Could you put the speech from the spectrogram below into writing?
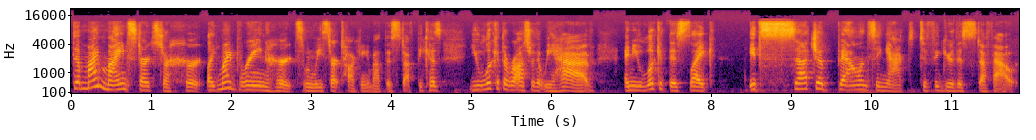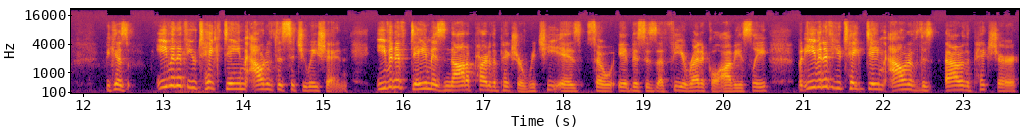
the, my mind starts to hurt like my brain hurts when we start talking about this stuff because you look at the roster that we have and you look at this like it's such a balancing act to figure this stuff out because even if you take Dame out of the situation, even if Dame is not a part of the picture, which he is, so it, this is a theoretical, obviously, but even if you take Dame out of this out of the picture,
